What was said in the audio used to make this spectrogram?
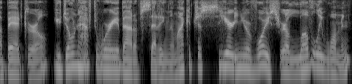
a bad girl. You don't have to worry about upsetting them. I could just hear in your voice, you're a lovely woman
